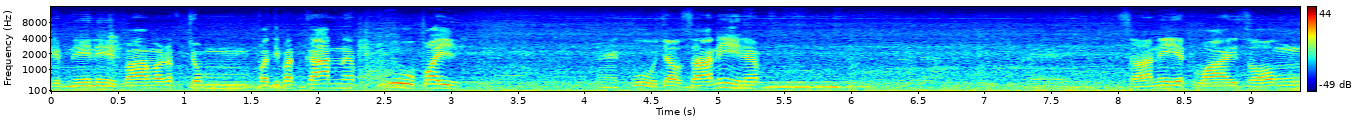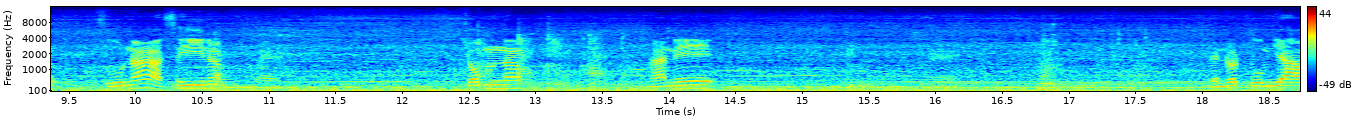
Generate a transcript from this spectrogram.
คลิปนี้นี่พามารับชมปฏิบัติการนะครับกู้ไปกู้เจ้าซานี่นะครับซานี่เอสวายสองศูนย์ห้าซีนะครับชมนะครับงานนี้ เป็นรถบูมยาว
